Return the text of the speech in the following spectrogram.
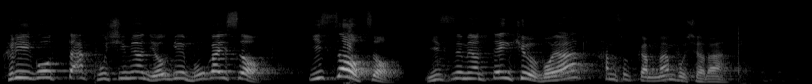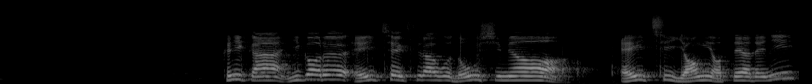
그리고 딱 보시면 여기에 뭐가 있어? 있어 없어? 있으면 땡큐 뭐야? 함수값만 보셔라. 그러니까 이거를 hx라고 놓으시면 h0이 어때야 되니?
